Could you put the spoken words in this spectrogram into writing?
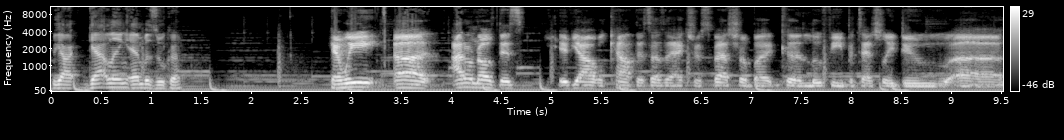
We got Gatling and Bazooka. Can we? uh I don't know if this, if y'all will count this as an extra special, but could Luffy potentially do, uh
